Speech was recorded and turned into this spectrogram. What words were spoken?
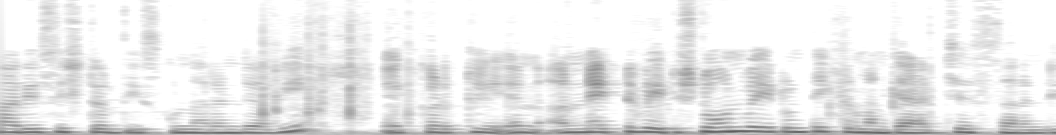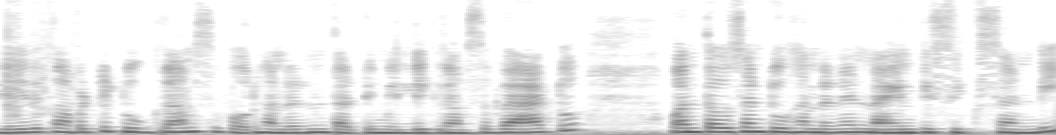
హరి సిస్టర్ తీసుకున్నారండి అవి. ఇక్కడ నెట్ వెయిట్ స్టోన్ వెయిట్ ఉంటే ఇక్కడ మనకి యాడ్ చేస్తారండి. లేదు కాబట్టి two grams four hundred and thirty milligrams VAT one thousand two hundred and ninety six అండి.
